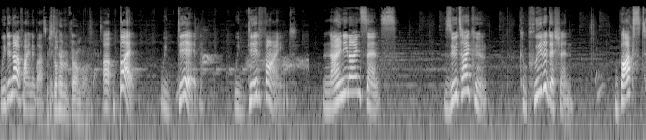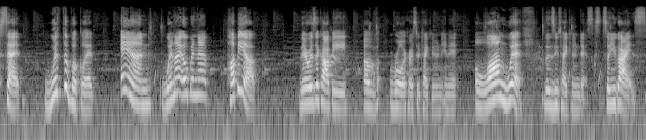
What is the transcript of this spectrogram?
We did not find a glass we pitcher. We still haven't found one. Uh, but we did. We did find 99 cents Zoo Tycoon complete edition boxed set with the booklet. And when I opened that puppy up, there was a copy of Roller Coaster Tycoon in it, along with the Zoo Tycoon discs. So, you guys,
